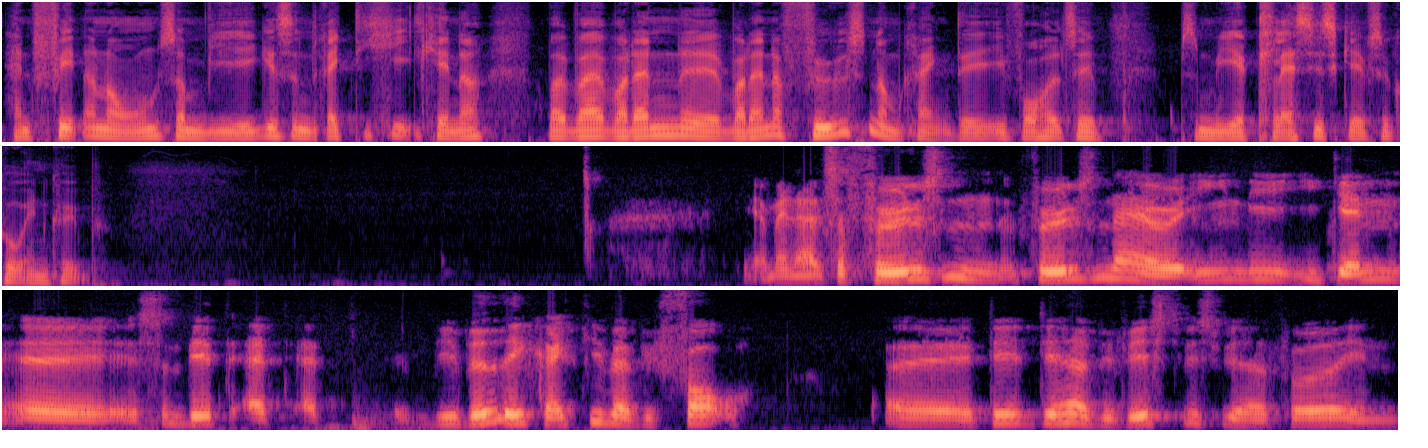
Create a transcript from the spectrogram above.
han finder nogen, som vi ikke sådan rigtig helt kender? Hvordan, øh, hvordan er følelsen omkring det i forhold til sådan mere klassiske FCK-indkøb? Jamen altså, følelsen, følelsen er jo egentlig igen øh, sådan lidt, at, at vi ved ikke rigtigt, hvad vi får. Øh, det, det havde vi vidst, hvis vi havde fået en,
